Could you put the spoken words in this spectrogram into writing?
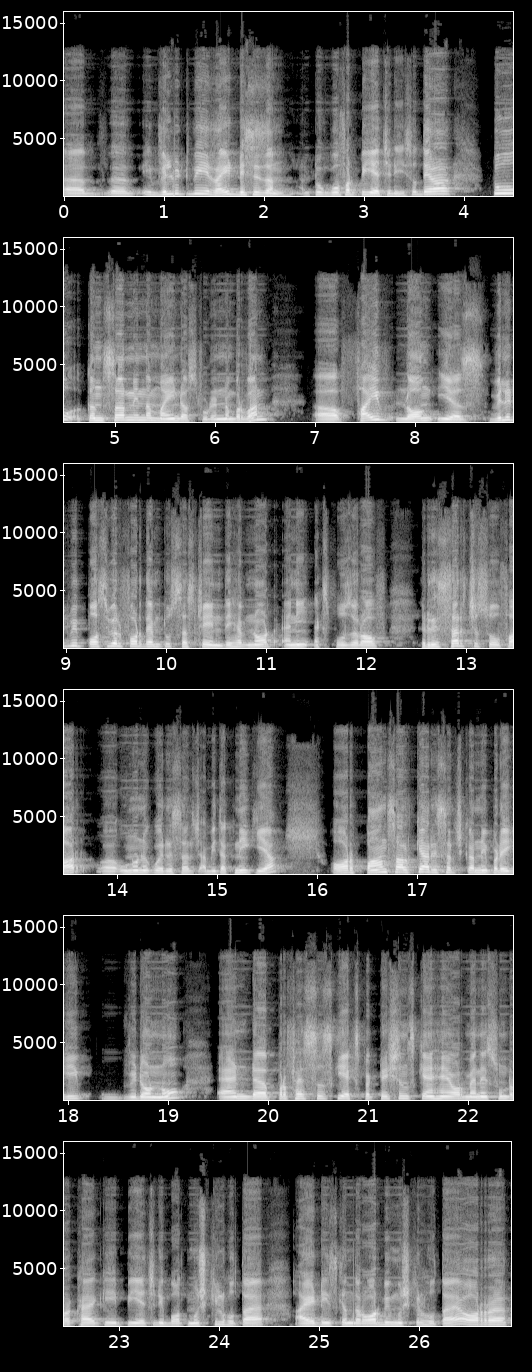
will it be right decision to go for PhD so there are two concern in the mind of student number one uh, five long years will it be possible for them to sustain they have not any exposure of research so far uh, कोई research अभी तक नहीं किया और पाँच साल क्या research करनी पड़ेगी we don't know and professors की एक्सपेक्टेशंस क्या हैं? और मैंने सुन रखा है कि पीएचडी बहुत मुश्किल होता है। आईआईटी के अंदर और भी मुश्किल होता है और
